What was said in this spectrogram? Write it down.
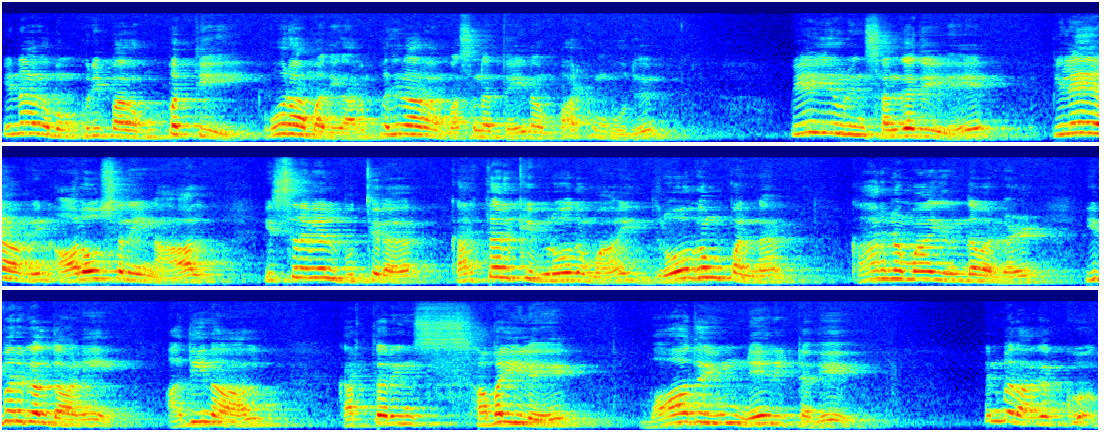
என்னாகமம் குறிப்பாக முப்பத்தி ஓராம் அதிகாரம் பதினாறாம் வசனத்தை நாம் பார்க்கும்போது பேயூரின் சங்கதியிலே பிளேயாமின் ஆலோசனையினால் இஸ்ரவேல் புத்திரர் கர்த்தருக்கு விரோதமாய் துரோகம் பண்ண காரணமாய் இருந்தவர்கள் இவர்கள்தானே. அதனால் கர்த்தரின் சபையிலே வாதையும் நேரிட்டது என்பதாக கு-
